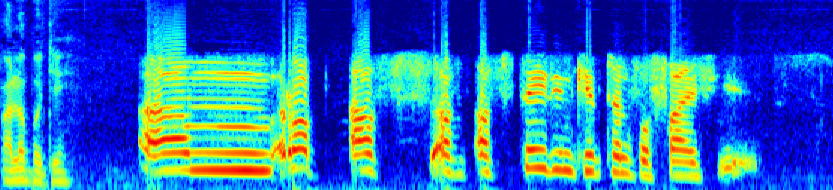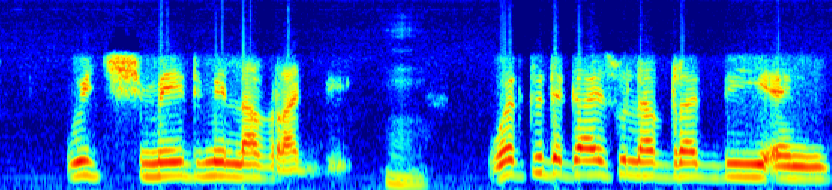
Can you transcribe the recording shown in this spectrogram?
Hello, Buti. Um, Rob, I've, I've I've stayed in Cape Town for five years, which made me love rugby. Worked with the guys who loved rugby, and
